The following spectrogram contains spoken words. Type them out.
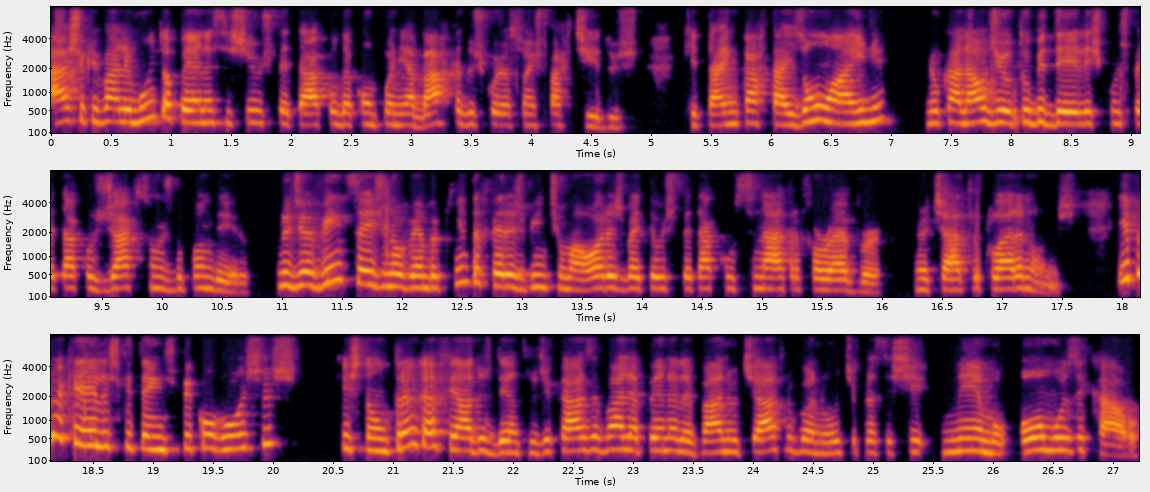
Acho que vale muito a pena assistir o espetáculo da Companhia Barca dos Corações Partidos, que está em cartaz online no canal de YouTube deles com o espetáculo Jacksons do Pandeiro. No dia 26 de novembro, quinta-feira, às 21 horas, vai ter o espetáculo Sinatra Forever, no Teatro Clara Nunes. E para aqueles que têm picorruchos, que estão trancafiados dentro de casa, vale a pena levar no Teatro Vanucci para assistir Nemo, o musical.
